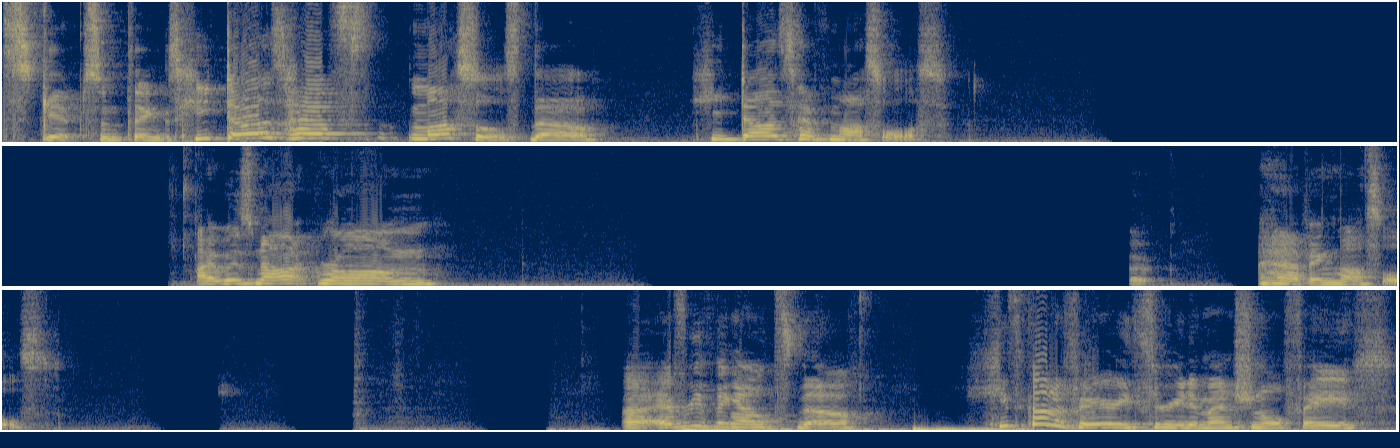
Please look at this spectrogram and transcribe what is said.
skipped some things. He does have muscles though. He does have muscles. I was not wrong having muscles. Uh, everything else, though, he's got a very three dimensional face.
